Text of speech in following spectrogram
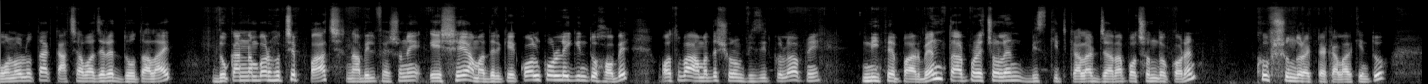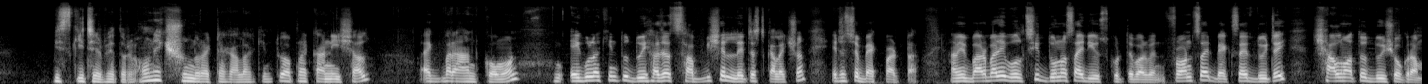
Banalata কাঁচা বাজারের দোতলায়। দোকান নাম্বার হচ্ছে পাঁচ, নাবিল ফ্যাশনে এসে আমাদেরকে কল করলেই কিন্তু হবে। অথবা আমাদের শোরুম ভিজিট করলেও আপনি নিতে পারবেন। তারপরে চলেন বিস্কিট কালার যারা পছন্দ করেন। খুব সুন্দর একটা কালার কিন্তু বিস্কিটের ভেতরে। অনেক সুন্দর একটা কালার কিন্তু আপনার কানি শাল একবার আনকমন এগুলো কিন্তু দুই হাজার ছাব্বিশের লেটেস্ট কালেকশন এটা হচ্ছে ব্যাক পার্টটা আমি বারবারই বলছি, দোনো সাইড ইউজ করতে পারবেন। ফ্রন্ট সাইড ব্যাক সাইড দুইটাই, শাল মাত্র দুইশো গ্রাম।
